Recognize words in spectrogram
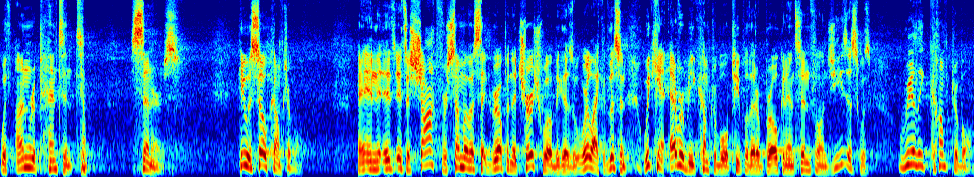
with unrepentant sinners. He was so comfortable. And it's a shock for some of us that grew up in the church world because we're like, listen, we can't ever be comfortable with people that are broken and sinful. And Jesus was really comfortable.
